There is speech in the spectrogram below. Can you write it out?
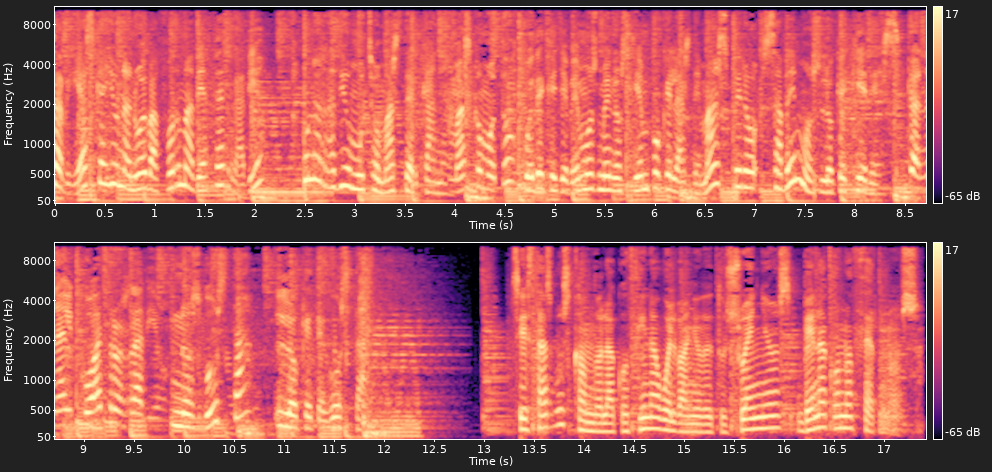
¿Sabías que hay una nueva forma de hacer radio? Una radio mucho más cercana, más como tú. Puede que llevemos menos tiempo que las demás, pero sabemos lo que quieres. Canal 4 Radio. Nos gusta lo que te gusta. Si estás buscando la cocina o el baño de tus sueños, ven a conocernos.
